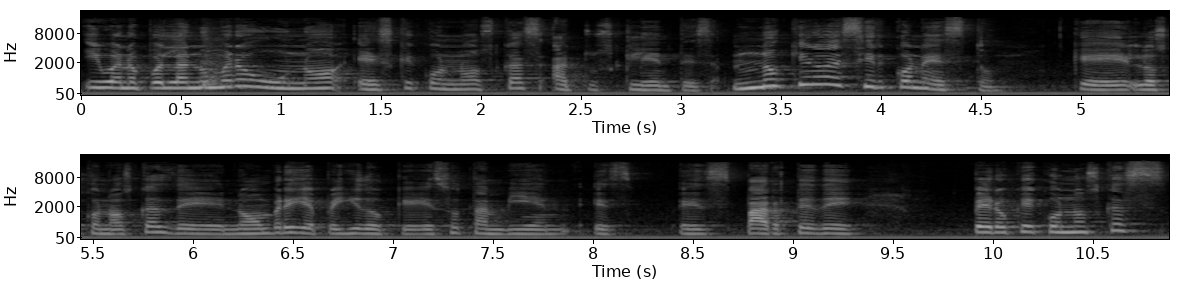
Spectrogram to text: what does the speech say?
Y bueno, pues la número uno es que conozcas a tus clientes. No quiero decir con esto que los conozcas de nombre y apellido, que eso también es, es parte de, pero que conozcas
